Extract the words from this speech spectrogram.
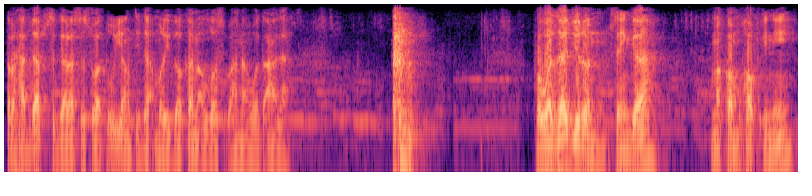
terhadap segala sesuatu yang tidak meridhokan Allah Subhanahu wa taala. Fawazajirun sehingga makam khauf ini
